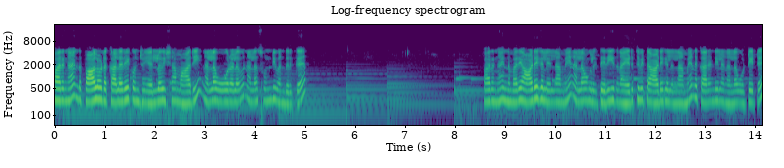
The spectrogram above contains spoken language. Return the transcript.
பாருங்கள் இந்த பாலோட கலரே கொஞ்சம் எல்லோயிஷாக மாறி நல்லா ஓரளவு நல்லா சுண்டி வந்திருக்கு. பாருங்கள் இந்த மாதிரி ஆடைகள் எல்லாமே நல்லா உங்களுக்கு தெரியுது. நான் எடுத்து விட்ட ஆடைகள் எல்லாமே இந்த கரண்டியில் நல்லா ஒட்டிட்டு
